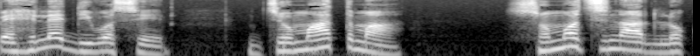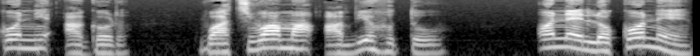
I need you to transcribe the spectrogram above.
પહેલે દિવસે જમાતમાં સમજનાર લોકોની આગળ વાંચવામાં આવ્યો હતો અને લોકોને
